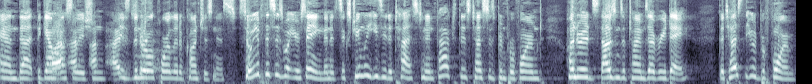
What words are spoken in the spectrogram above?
and that the gamma Well, oscillation I- I is the neural correlate of consciousness. So if this is what you're saying, then it's extremely easy to test, and in fact, this test has been performed hundreds, thousands of times every day. The test that you would perform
